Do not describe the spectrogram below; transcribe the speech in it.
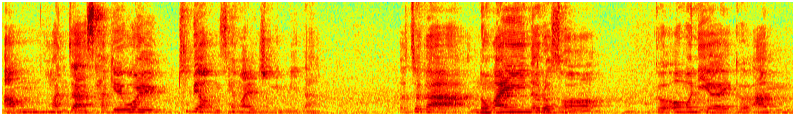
암 환자 4개월 투병 생활 중입니다. 어, 제가 농아인으로서 그 어머니의 그암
